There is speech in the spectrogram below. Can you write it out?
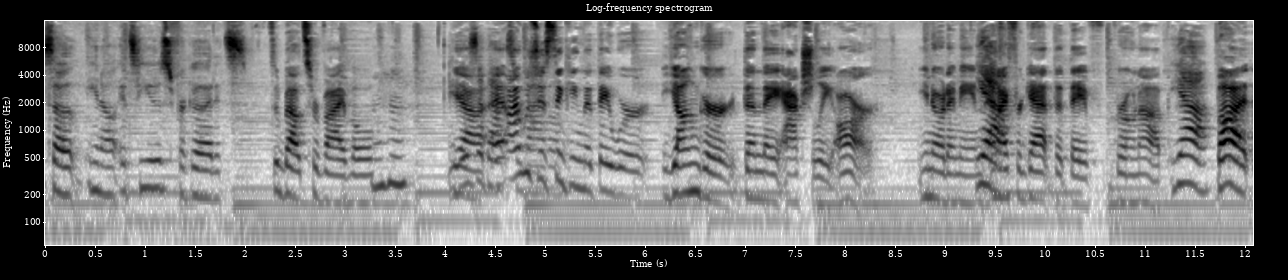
So, you know, it's used for good. It's It's about survival. Mm-hmm. it yeah, and I was just thinking that they were younger than they actually are. You know what I mean? Yeah. And I forget that they've grown up. Yeah. But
